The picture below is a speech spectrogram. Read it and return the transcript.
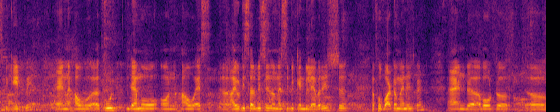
SAP Gateway and how a cool demo on how S, uh, IoT services on SAP can be leveraged uh, for barter management and uh, about uh, uh,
